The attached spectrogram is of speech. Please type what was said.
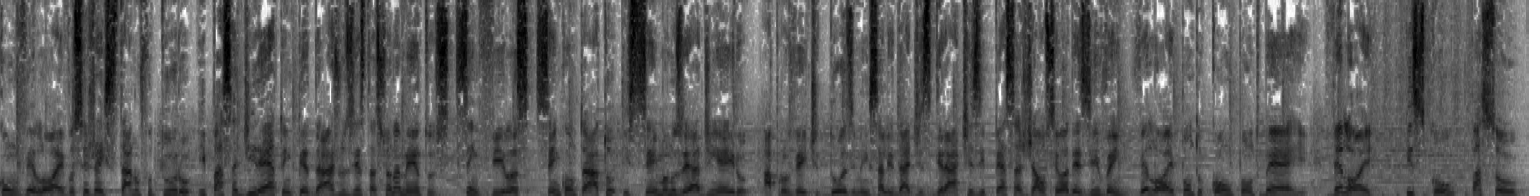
Com o Veloy você já está no futuro e passa direto em pedágios e estacionamentos, sem filas, sem contato e sem manusear dinheiro. Aproveite 12 mensalidades grátis e peça já o seu adesivo em veloy.com.br. Veloy. Piscou, passou.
